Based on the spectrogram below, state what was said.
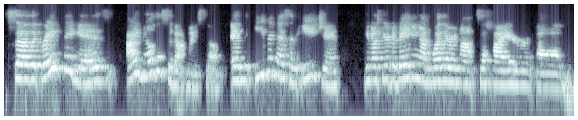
so the great thing is, I know this about myself. And even as an agent, you know, if you're debating on whether or not to hire a um,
